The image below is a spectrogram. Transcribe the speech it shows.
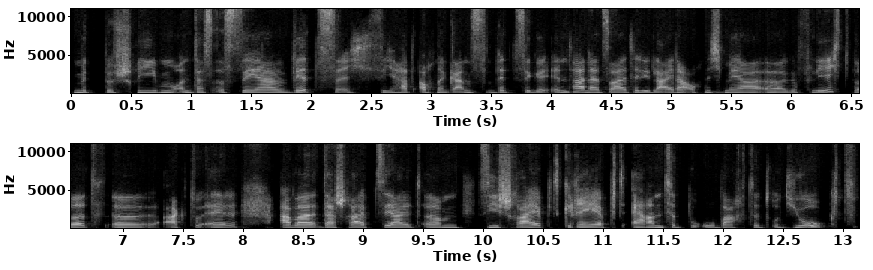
mit beschrieben und das ist sehr witzig. Sie hat auch eine ganz witzige Internetseite, die leider auch nicht mehr äh, gepflegt wird äh, aktuell, aber da schreibt sie halt, ähm, sie schreibt gräbt, erntet, beobachtet und jogt.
